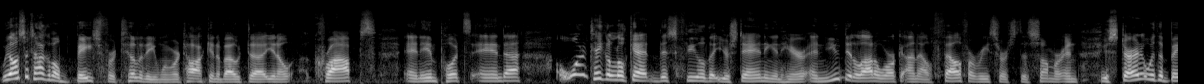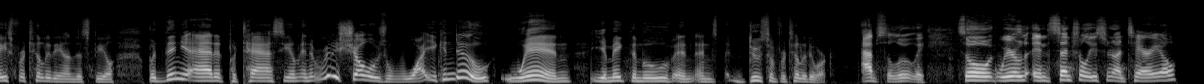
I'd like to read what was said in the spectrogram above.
We also talk about base fertility when we're talking about uh, you know crops and inputs and uh, I want to take a look at this field that you're standing in here and you did a lot of work on alfalfa research this summer and you started with a base fertility on this field but then you added potassium and it really shows what you can do when you make the move and, and do some fertility work. Absolutely. So we're in central eastern Ontario.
